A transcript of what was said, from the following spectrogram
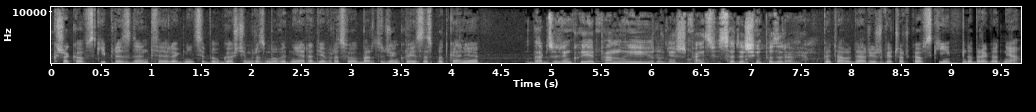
Krzakowski, prezydent Legnicy, był gościem rozmowy Dnia Radio Wrocław. Bardzo dziękuję za spotkanie. Bardzo dziękuję panu i również państwu. Serdecznie pozdrawiam. Pytał Dariusz Wieczorkowski. Dobrego dnia.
